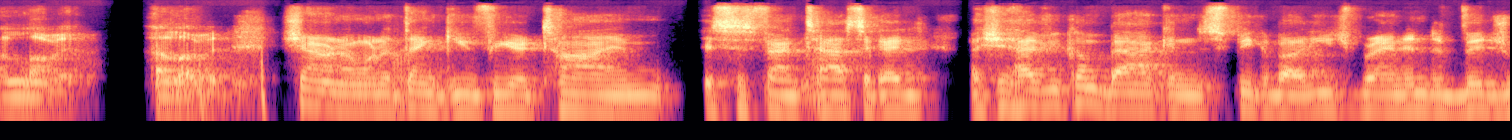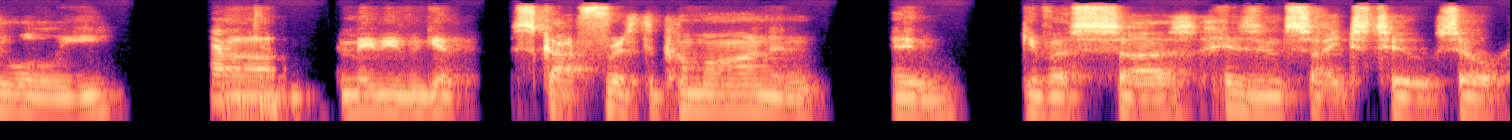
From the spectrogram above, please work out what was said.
I love it. I love it. Sharon, I want to thank you for your time. This is fantastic. I, I should have you come back and speak about each brand individually. Um, and maybe even get Scott Frist to come on and and give us uh, his insights too. So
